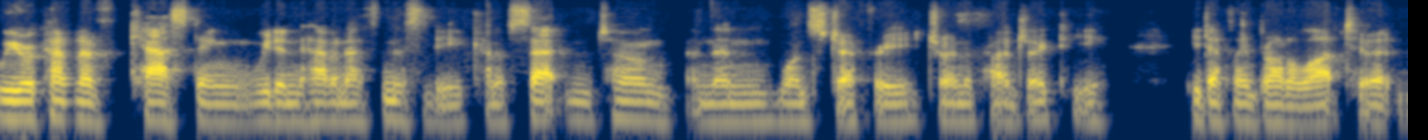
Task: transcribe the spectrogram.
we were kind of casting we didn't have an ethnicity kind of set in tone, and then once Jeffrey joined the project, he he definitely brought a lot to it.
